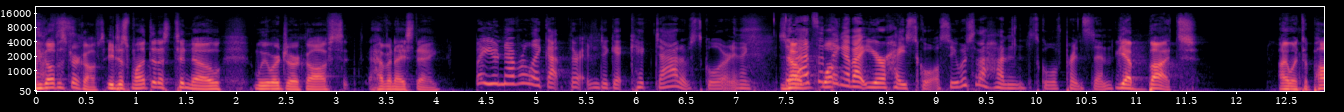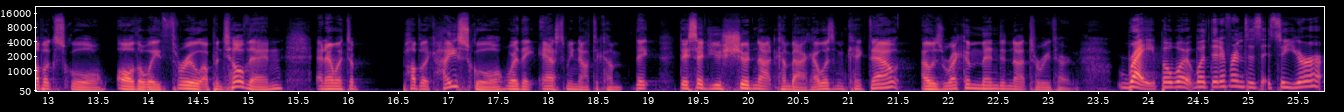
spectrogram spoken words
He called us jerk offs. He just wanted us to know we were jerk offs. Have a nice day. But you never like got threatened to get kicked out of school or anything. So No, that's the well- thing about your high school. So you went to the Hun School of Princeton. Yeah, but I went to public school all the way through up until then, and I went to public high school where they asked me not to come. They they said you should not come back. I wasn't kicked out. I was recommended not to return. Right, but what what the difference is? So your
